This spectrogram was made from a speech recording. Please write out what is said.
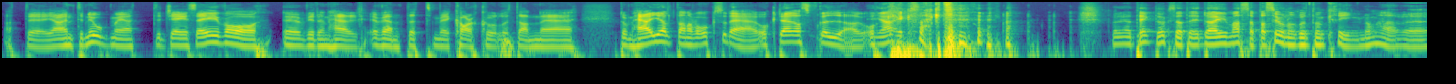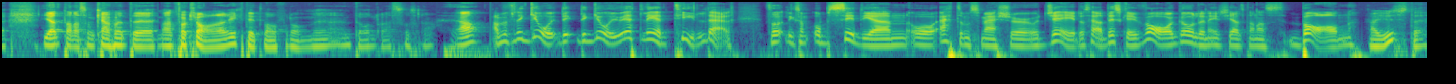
att eh, jag är inte nog med att JSA var eh, vid den här eventet med Carcool, utan eh, de här hjältarna var också där, och deras fruar, och Ja, exakt. För jag tänkte också att det, det är ju massa personer runt omkring de här uh, hjältarna som kanske inte, man förklarar riktigt varför de eh, inte åldras och sådär. Ja. Ja men för det går, det, det går ju ett led till där. För liksom Obsidian och Atom Smasher och Jade och så här, det ska ju vara Golden Age-hjältarnas barn. Ja, just det.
